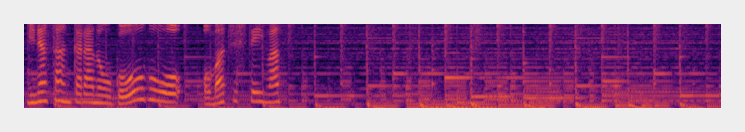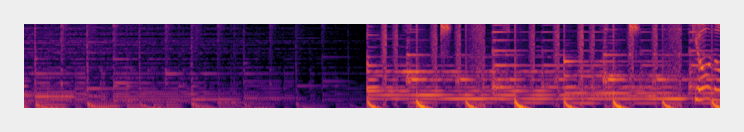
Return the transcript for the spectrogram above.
皆さんからのご応募をお待ちしています。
